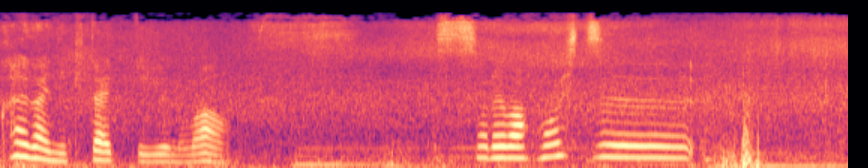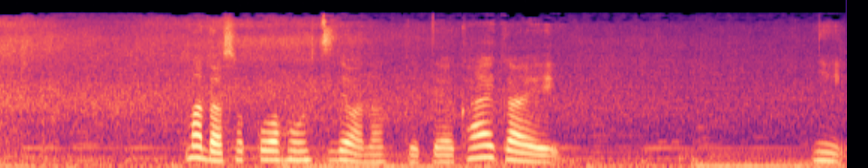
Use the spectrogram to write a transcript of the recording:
海外に行きたいっていうのはそれは本質まだそこは本質ではなくて海外に、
